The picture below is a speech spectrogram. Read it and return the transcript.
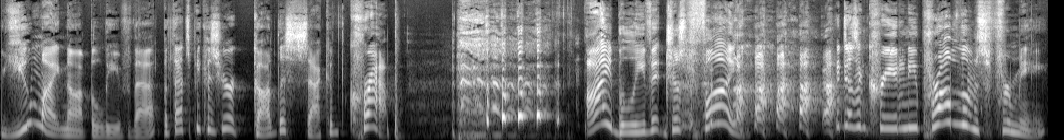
You might not believe that, but that's because you're a godless sack of crap. I believe it just fine. it doesn't create any problems for me.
